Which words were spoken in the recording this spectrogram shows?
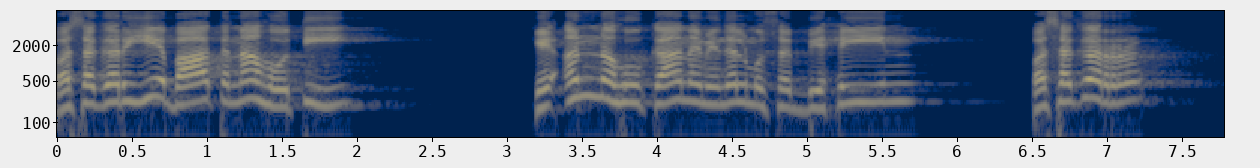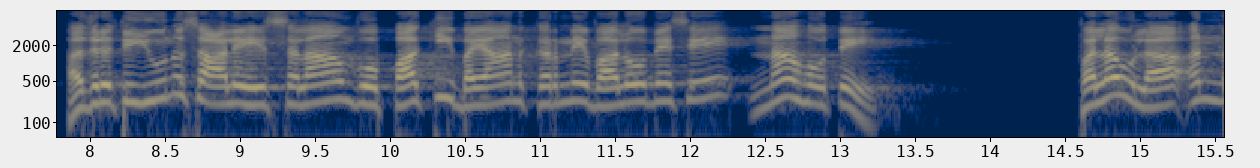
بس اگر یہ بات نہ ہوتی کہ ان کان من المسبحین بس اگر حضرت یونس علیہ السلام وہ پاکی بیان کرنے والوں میں سے نہ ہوتے۔ فلولا ان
